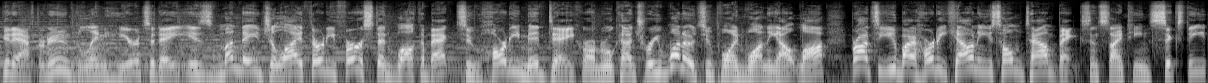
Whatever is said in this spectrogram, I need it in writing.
Good afternoon, Glenn here. Today is Monday, July 31st, and welcome back to Hardee Midday here on Rural Country 102.1 The Outlaw, brought to you by Hardee County's hometown bank since 1960,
